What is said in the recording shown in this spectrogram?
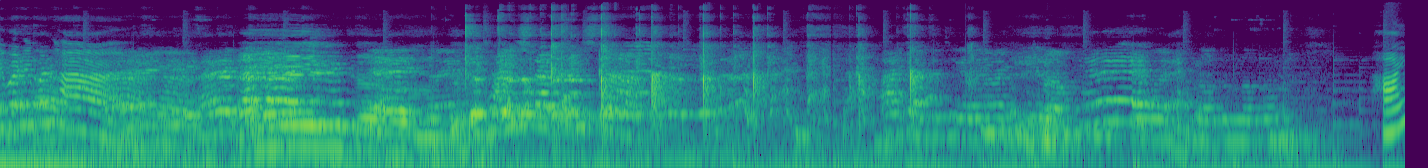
এবার এবার হ্যাঁ হাই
